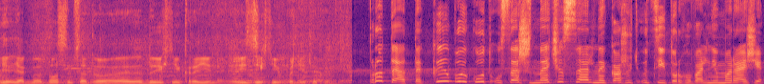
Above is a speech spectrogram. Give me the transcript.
як ми відносимося до, е, до їхньої країни і з їхньою політикою. Проте такий бойкот усе ж не чисельний, кажуть у цій торговельній мережі.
